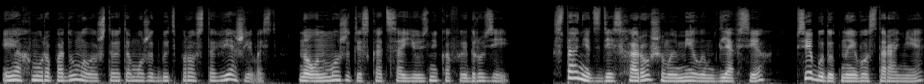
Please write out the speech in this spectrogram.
и я хмуро подумала, что это может быть просто вежливость, но он может искать союзников и друзей. Станет здесь хорошим и милым для всех, все будут на его стороне,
